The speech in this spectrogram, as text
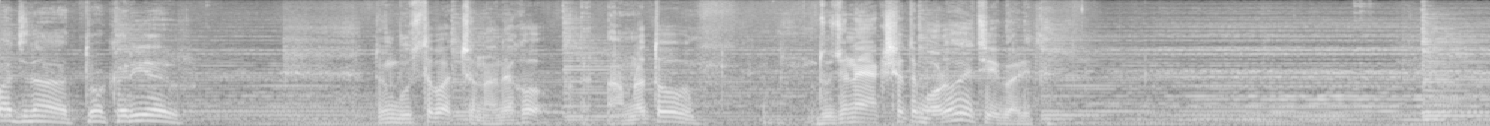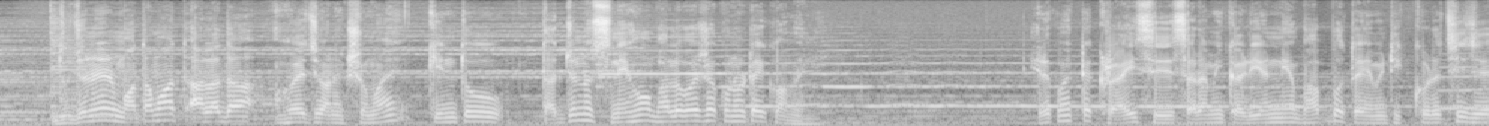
বাজনা তোর ক্যারিয়ার তুমি বুঝতে পারছ না। দেখো আমরা তো দুজনে একসাথে বড় হয়েছি এই বাড়িতে। দুজনের মতামত আলাদা হয়েছে অনেক সময় কিন্তু তার জন্য স্নেহ ভালোবাসা কোনোটাই কমেনি। এরকম একটা ক্রাইসিস আর আমি ক্যারিয়ার নিয়ে ভাববো তাই আমি ঠিক করেছি যে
